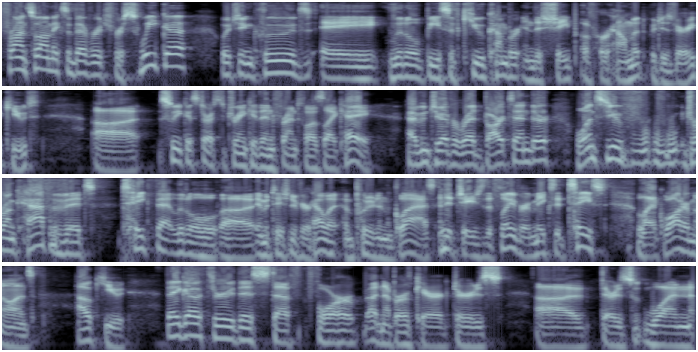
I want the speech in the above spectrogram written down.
Francois makes a beverage for Suika, which includes a little piece of cucumber in the shape of her helmet, which is very cute. Uh, Suika starts to drink it, then Francois is like, "Hey." Haven't you ever read Bartender? Once you've r- drunk half of it, take that little uh, imitation of your helmet and put it in the glass, and it changes the flavor. It makes it taste like watermelons. How cute. They go through this stuff for a number of characters. Uh, there's one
